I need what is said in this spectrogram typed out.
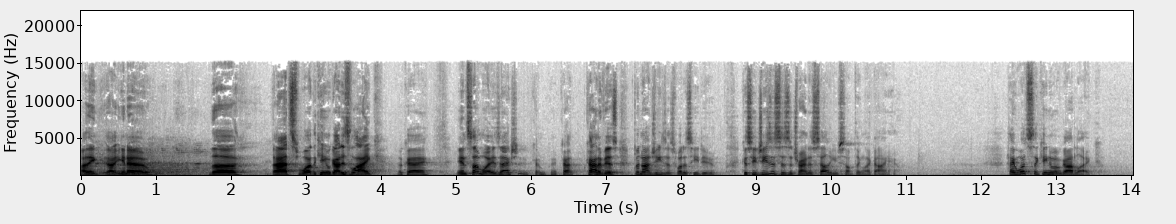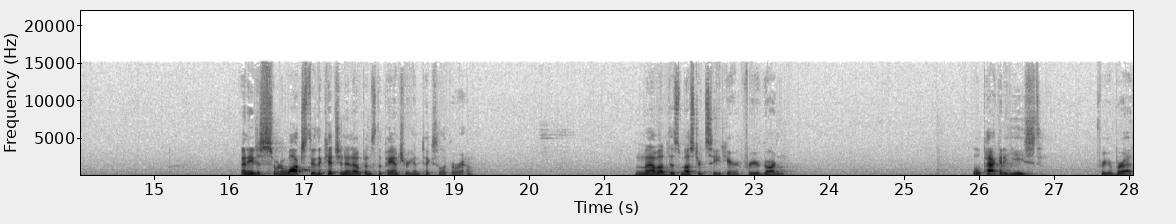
I think, uh, you know, the, that's what the kingdom of God is like, okay? In some ways, actually, kind of is, but not Jesus. What does he do? Because, see, Jesus isn't trying to sell you something like I am. Hey, what's the kingdom of God like? And he just sort of walks through the kitchen and opens the pantry and takes a look around. Hmm, how about this mustard seed here for your garden? A little packet of yeast for your bread.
